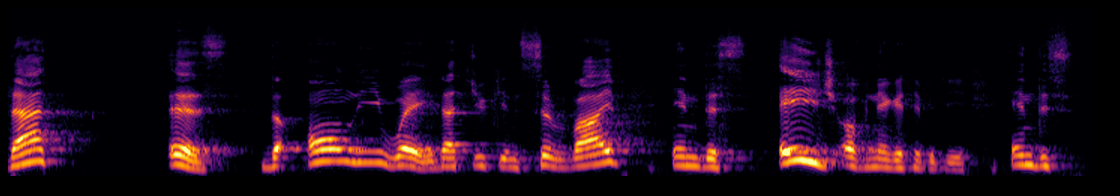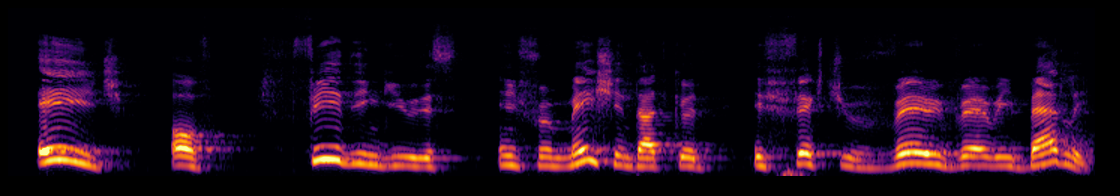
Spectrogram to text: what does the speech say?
That is the only way that you can survive in this age of negativity, in this age of feeding you this information that could affect you very, very badly.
